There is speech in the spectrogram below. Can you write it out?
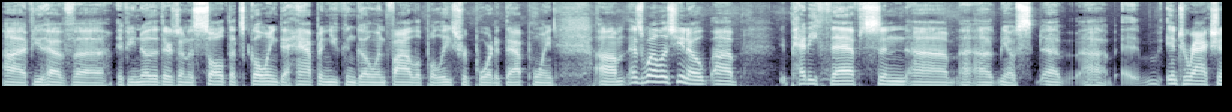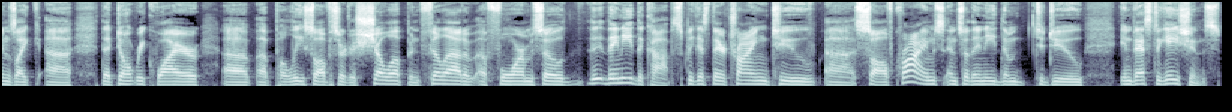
uh, if you have uh, if you know that there's an assault that's going to happen you can go and file a police report at that point um, as well as you know uh, petty thefts and uh, uh, uh, you know uh, uh, interactions like that don't require a police officer to show up and fill out a, a form. So th- they need the cops because they're trying to solve crimes, and so they need them to do investigations.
